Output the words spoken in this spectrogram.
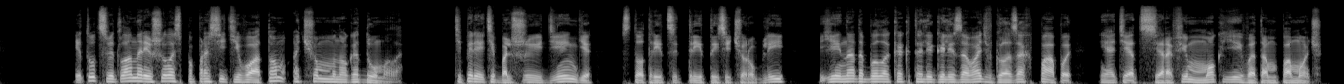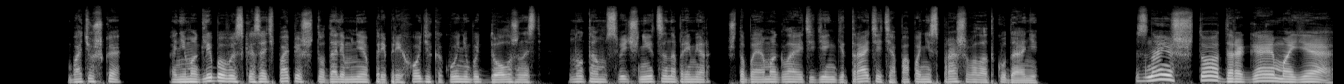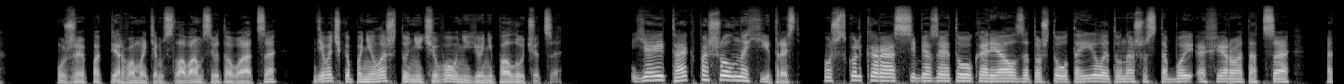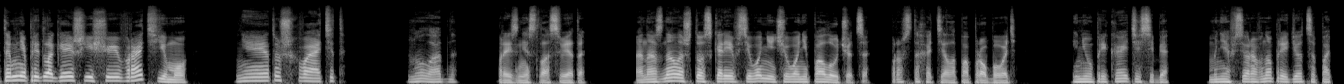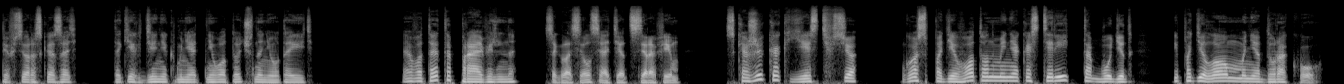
И тут Светлана решилась попросить его о том, о чем много думала. Теперь эти большие деньги, 133 тысячи рублей, ей надо было как-то легализовать в глазах папы, и отец Серафим мог ей в этом помочь. «Батюшка, а не могли бы вы сказать папе, что дали мне при приходе какую-нибудь должность, ну там свечницы, например, чтобы я могла эти деньги тратить, а папа не спрашивал, откуда они?» «Знаешь что, дорогая моя...» Уже по первым этим словам святого отца девочка поняла, что ничего у нее не получится. «Я и так пошел на хитрость. Уж сколько раз себя за это укорял, за то, что утаил эту нашу с тобой аферу от отца, а ты мне предлагаешь еще и врать ему? Нет уж, хватит». «Ну ладно», — произнесла Света. Она знала, что, скорее всего, ничего не получится, просто хотела попробовать. «И не упрекайте себя. Мне все равно придется папе все рассказать. Таких денег мне от него точно не утаить». «А вот это правильно», — согласился отец Серафим. «Скажи, как есть все. Господи, вот он меня костерить-то будет, и по делам мне дураку».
